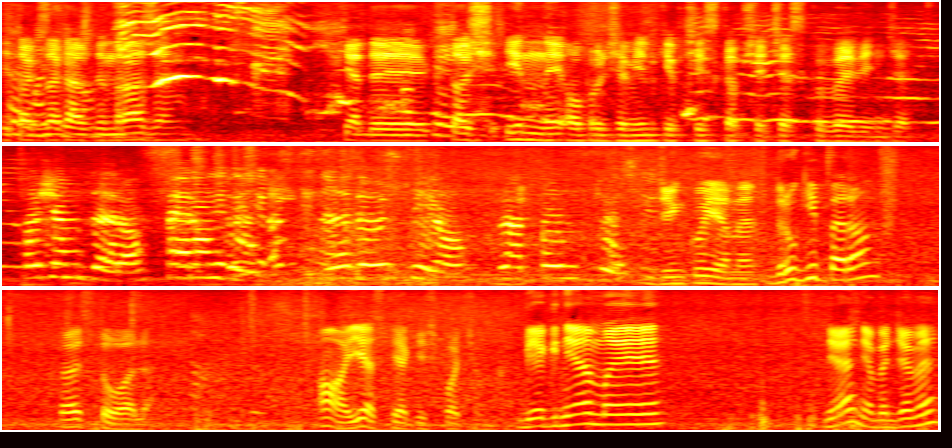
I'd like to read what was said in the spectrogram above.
I tak za każdym razem, kiedy ktoś inny oprócz Emilki wciska przycisk w windzie. 8-0, peron drugi, lewy przyjął, platform tu. Dziękujemy. Drugi peron? To jest tu, Ola. O, jest jakiś pociąg. Biegniemy. Nie? Nie będziemy?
